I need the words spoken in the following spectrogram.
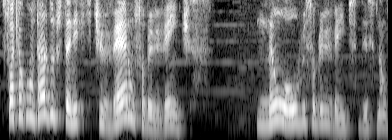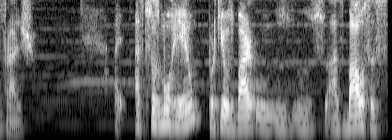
Só que ao contrário do Titanic, que tiveram sobreviventes, não houve sobreviventes desse naufrágio. As pessoas morreram porque os barcos, os, as balsas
